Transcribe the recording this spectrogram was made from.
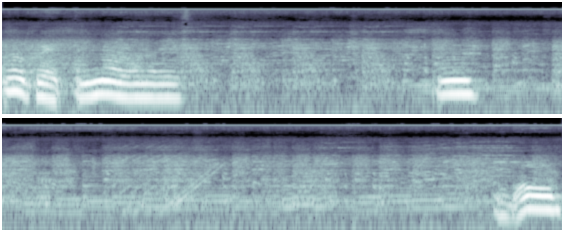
Oh great, another one of these. Hmm. Dead.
